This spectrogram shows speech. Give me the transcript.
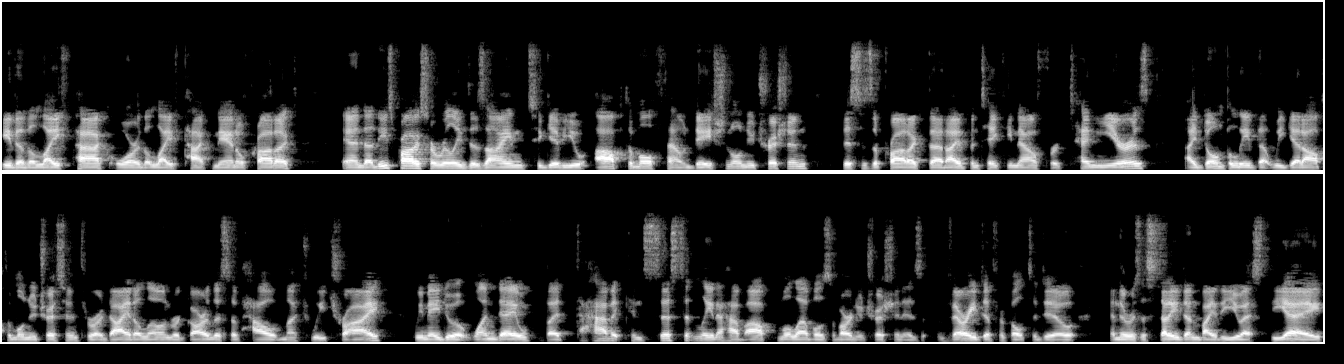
either the LifePak or the LifePak Nano product. And uh, these products are really designed to give you optimal foundational nutrition. This is a product that I've been taking now for 10 years. I don't believe that we get optimal nutrition through our diet alone, regardless of how much we try. We may do it one day, but to have it consistently, to have optimal levels of our nutrition is very difficult to do And there was a study done by the USDA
